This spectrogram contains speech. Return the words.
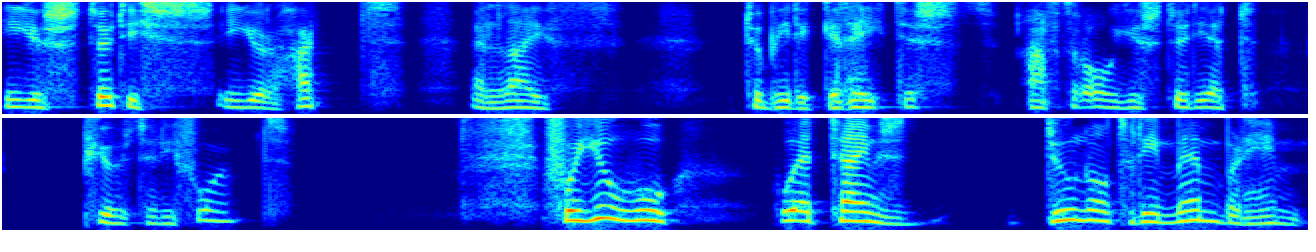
in your studies, in your heart and life, to be the greatest. After all, you study at Puritan Reformed. For you who, who at times do not remember Him,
